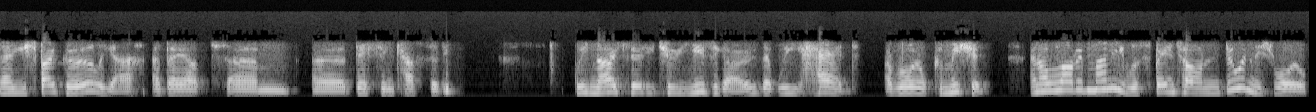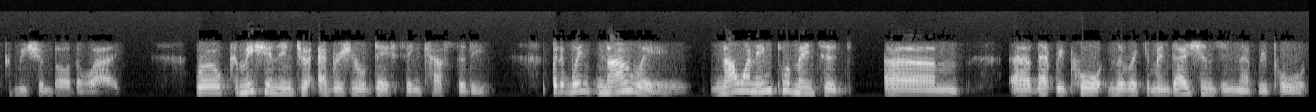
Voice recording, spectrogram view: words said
Now, you spoke earlier about um, uh, deaths in custody. We know 32 years ago that we had a royal commission, and a lot of money was spent on doing this royal commission, by the way. Royal Commission into Aboriginal deaths in custody. But it went nowhere. No one implemented um, uh, that report and the recommendations in that report.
